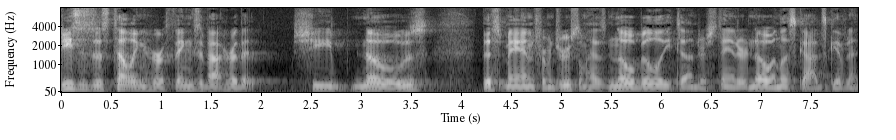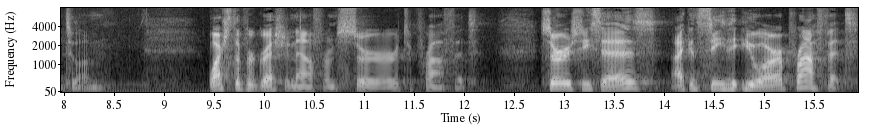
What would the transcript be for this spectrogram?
Jesus is telling her things about her that she knows this man from Jerusalem has no ability to understand or know unless God's given it to him. Watch the progression now from sir to prophet. Sir, she says, I can see that you are a prophet.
